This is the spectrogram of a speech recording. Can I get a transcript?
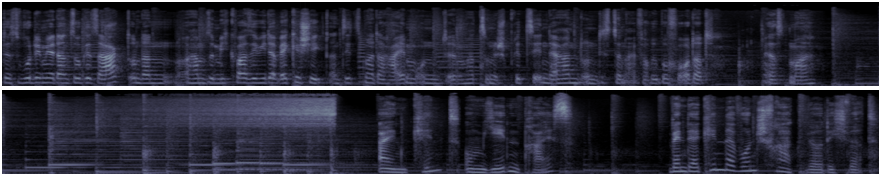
Das wurde mir dann so gesagt und dann haben sie mich quasi wieder weggeschickt. Dann sitzt man daheim und ähm, hat so eine Spritze in der Hand und ist dann einfach überfordert. Erstmal. Ein Kind um jeden Preis? Wenn der Kinderwunsch fragwürdig wird.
